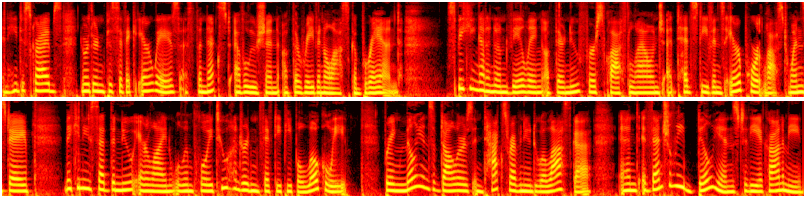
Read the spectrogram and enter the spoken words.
and he describes Northern Pacific Airways as the next evolution of the Ravn Alaska brand. Speaking at an unveiling of their new first class lounge at Ted Stevens Airport last Wednesday, McKinney said the new airline will employ 250 people locally, bring millions of dollars in tax revenue to Alaska, and eventually billions to the economy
